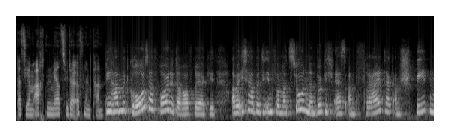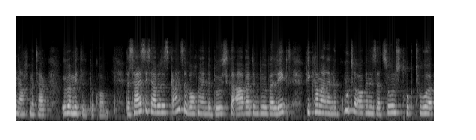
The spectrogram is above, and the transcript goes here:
dass sie am 8. März wieder öffnen kann. Wir haben mit großer Freude darauf reagiert. Aber ich habe die Informationen dann wirklich erst am Freitag, am späten Nachmittag übermittelt bekommen. Das heißt, ich habe das ganze Wochenende durchgearbeitet und überlegt, wie kann man eine gute Organisationsstruktur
